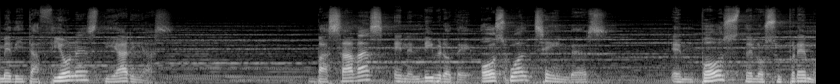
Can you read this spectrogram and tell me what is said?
Meditaciones Diarias, basadas en el libro de Oswald Chambers, En pos de lo Supremo.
